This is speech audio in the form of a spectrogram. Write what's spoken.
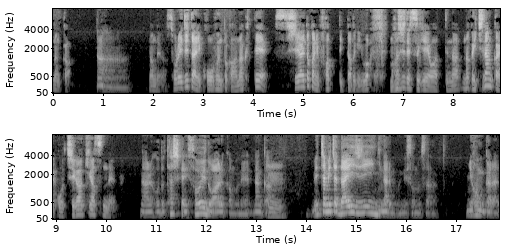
なんか、あなんだよな、それ自体に興奮とかはなくて、試合とかにファって行った時に、うわ、マジですげえわってな、なんか一段階こう違う気がすんだよね。なるほど確かにそういうのはあるかもねなんか、うん。めちゃめちゃ大事になるもんねそのさ日本から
